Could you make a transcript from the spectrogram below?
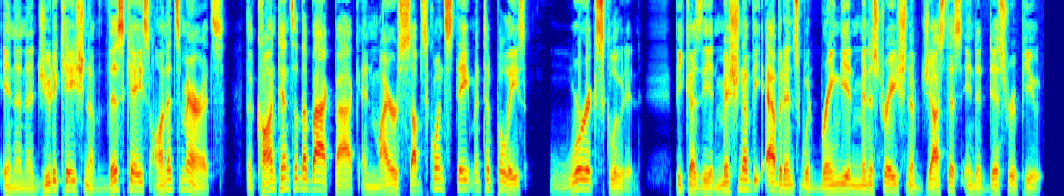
in an adjudication of this case on its merits, the contents of the backpack and Myers' subsequent statement to police were excluded because the admission of the evidence would bring the administration of justice into disrepute.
